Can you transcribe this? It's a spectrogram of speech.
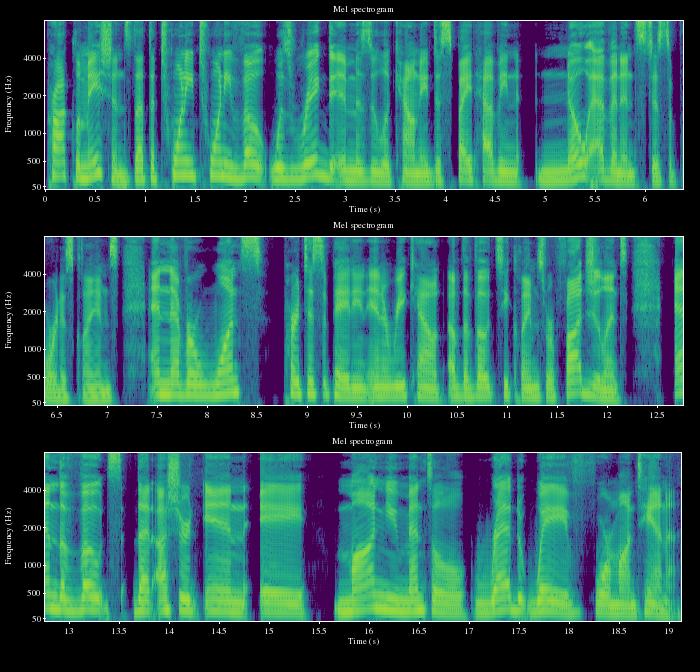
proclamations that the 2020 vote was rigged in Missoula County despite having no evidence to support his claims and never once participating in a recount of the votes he claims were fraudulent and the votes that ushered in a monumental red wave for Montana.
